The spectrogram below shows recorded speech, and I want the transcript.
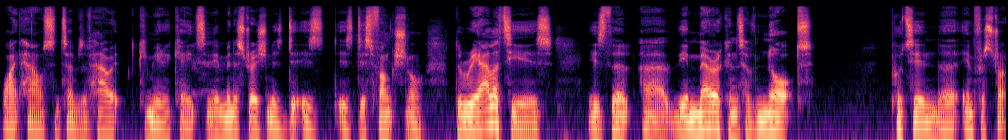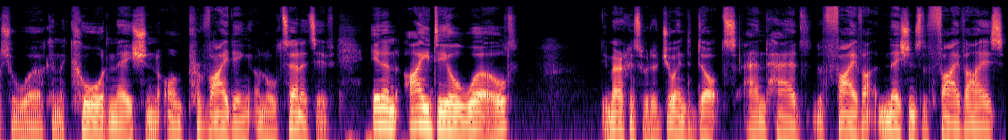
White House in terms of how it communicates, and the administration is is is dysfunctional. The reality is is that uh, the Americans have not put in the infrastructure work and the coordination on providing an alternative. In an ideal world, the Americans would have joined the dots and had the five nations of the Five Eyes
